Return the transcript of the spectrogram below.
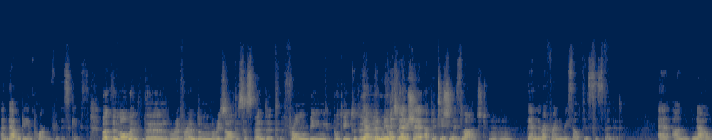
And that will be important for this case. But the moment the referendum result is suspended from being put into the yeah, the minute that uh, a petition is lodged, Mhm. then the referendum result is suspended. And um, now,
